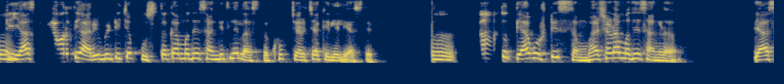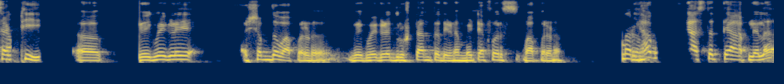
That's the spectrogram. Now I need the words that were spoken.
की या सगळ्यावरती आरबीटीच्या पुस्तकामध्ये सांगितलेलं असतं खूप चर्चा केलेली असते. तो त्या गोष्टी संभाषणामध्ये सांगणं त्यासाठी वेगवेगळे शब्द वापरणं वेगवेगळे दृष्टांत देणं मेटॅफर्स वापरणं ह्या गोष्टी असतात त्या आपल्याला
